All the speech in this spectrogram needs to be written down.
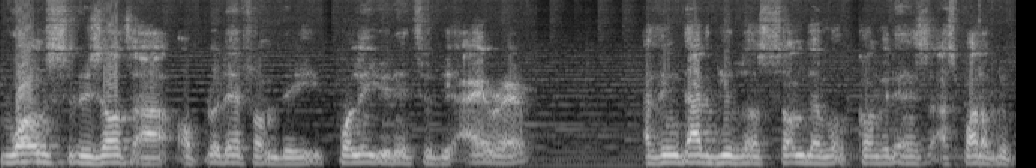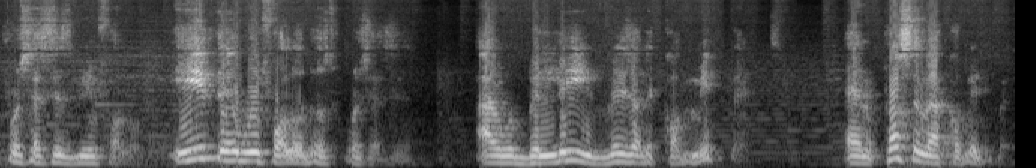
once results are uploaded from the polling unit to the IReV, I think that gives us some level of confidence as part of the processes being followed. If they will follow those processes, and we believe based on the commitment and personal commitment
